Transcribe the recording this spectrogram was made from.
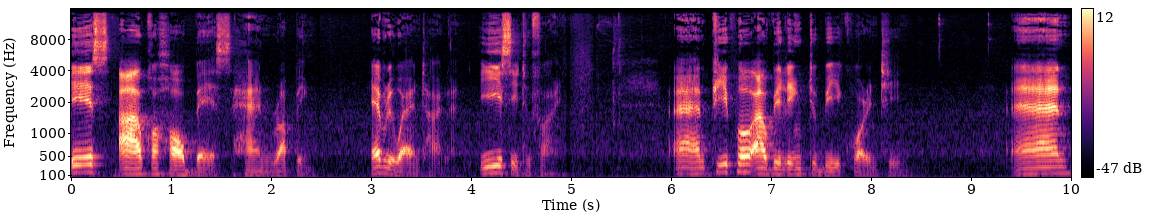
is alcohol-based hand rubbing everywhere in Thailand, easy to find. And people are willing to be quarantined. And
